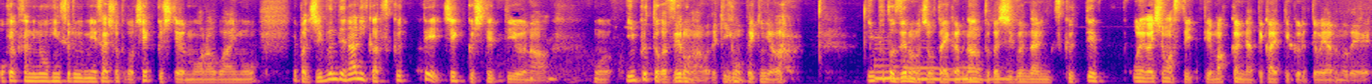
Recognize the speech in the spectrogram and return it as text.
お客さんに納品する明細書とかをチェックしてもらう場合も、やっぱ自分で何か作ってチェックしてっていうような、もうインプットがゼロなので、基本的には。インプットゼロの状態からなんとか自分なりに作って、お願いしますって言って真っ赤になって帰ってくるってをやるので、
